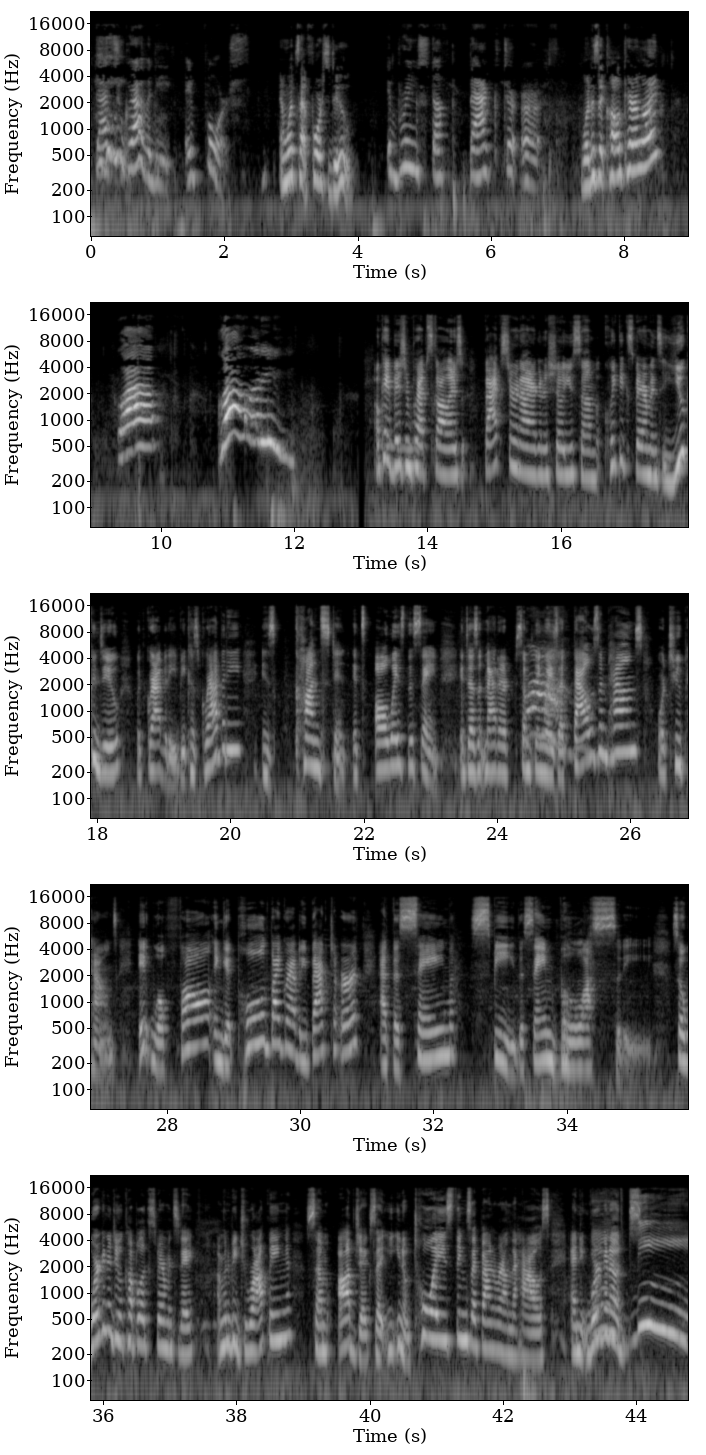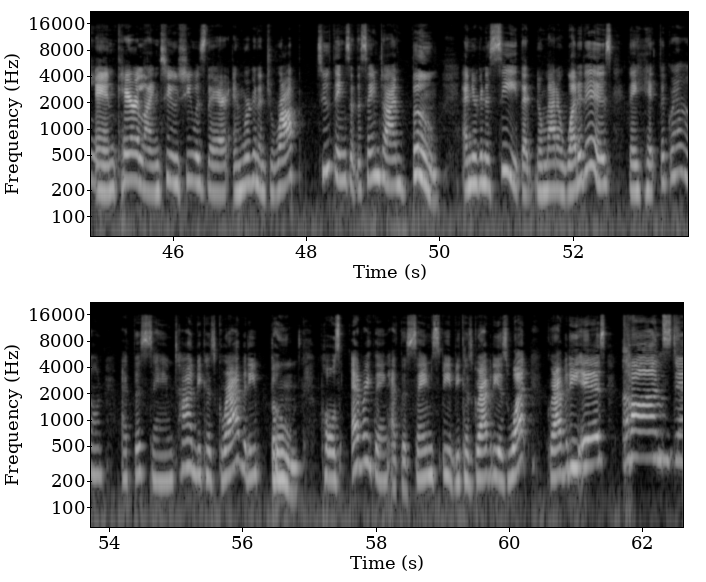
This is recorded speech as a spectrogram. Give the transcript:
That's gravity, a force. And what's that force do? It brings stuff back to Earth. What is it called, Caroline? Gra gravity! Okay, Vision Prep scholars, Baxter and I are going to show you some quick experiments you can do with gravity because gravity is constant. It's always the same. It doesn't matter if something weighs a thousand pounds or two pounds. It will fall and get pulled by gravity back to Earth at the same speed, the same velocity. So we're going to do a couple experiments today. I'm going to be dropping some objects that, you know, toys, things I found around the house. And we're going to, and Caroline too, she was there. And we're going to drop two things at the same time, boom. And you're going to see that no matter what it is, they hit the ground at the same time because gravity, boom, pulls everything at the same speed because gravity is what? Gravity is constant.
